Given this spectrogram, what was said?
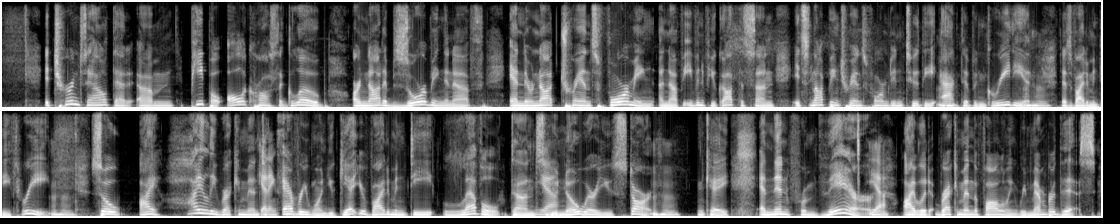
it turns out that um, people all across the globe are not absorbing enough and they're not transforming enough. Even if you got the sun, it's not being transformed into the Mm-hmm. active ingredient that's vitamin D3. So I highly recommend Getting to everyone you get your vitamin D level done so Yeah. you know where you start. Mm-hmm. Okay. And then from there, Yeah. I would recommend the following. Remember this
